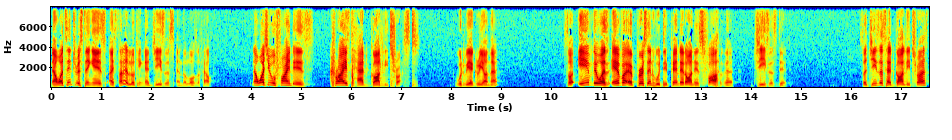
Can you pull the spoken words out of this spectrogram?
Now, what's interesting is I started looking at Jesus and the laws of health. Now, what you will find is Christ had godly trust. Would we agree on that? So, if there was ever a person who depended on his Father, Jesus did. So, Jesus had godly trust.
